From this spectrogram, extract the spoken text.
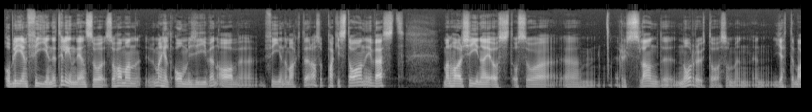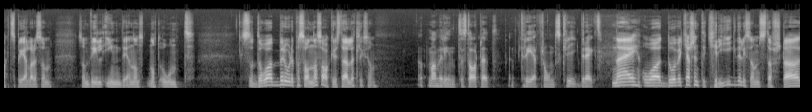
och bli en fiende till Indien så, så har man, man helt omgiven av eh, fiendemakter, alltså Pakistan i väst man har Kina i öst och så um, Ryssland eh, norrut då som en, en jättemaktspelare som, som vill Indien något, något ont. Så då beror det på sådana saker istället liksom. Att man vill inte starta ett, ett trefrontskrig direkt. Nej, och då är väl kanske inte krig det liksom största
